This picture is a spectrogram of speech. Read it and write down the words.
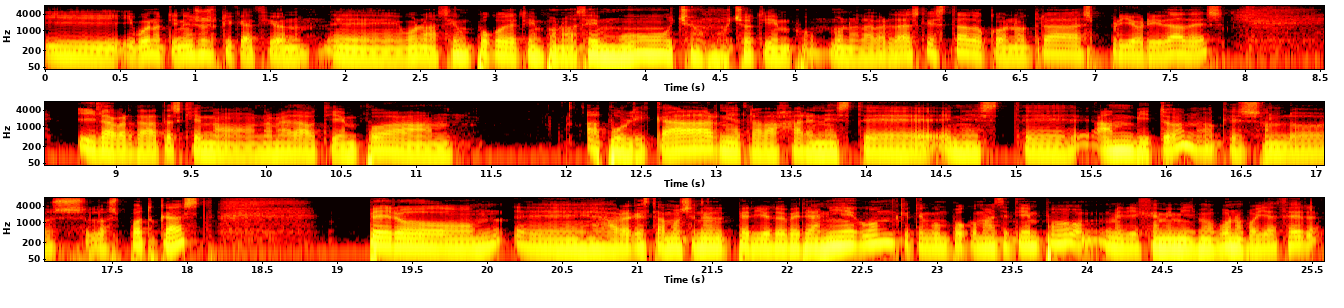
y, bueno, tiene su explicación. Eh, bueno, hace un poco de tiempo, no, hace mucho, mucho tiempo. Bueno, la verdad es que he estado con otras prioridades y la verdad es que no, no me ha dado tiempo a, a publicar ni a trabajar en este, en este ámbito, ¿no? que son los, los podcasts. Pero eh, ahora que estamos en el periodo veraniego, que tengo un poco más de tiempo, me dije a mí mismo, bueno, voy a hacer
